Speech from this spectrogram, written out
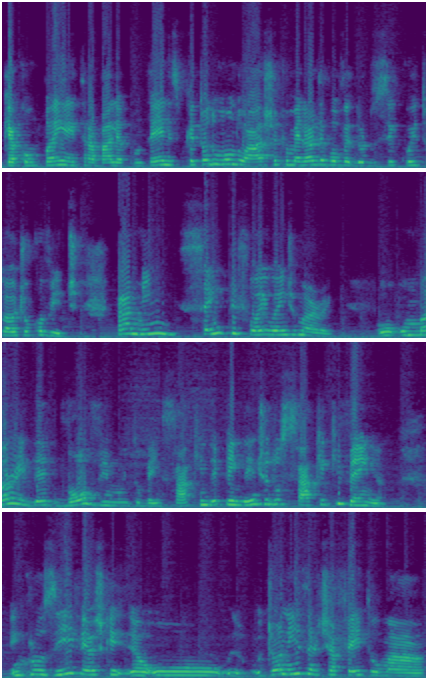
que acompanha e trabalha com tênis, porque todo mundo acha que o melhor devolvedor do circuito é o Djokovic. Para mim, sempre foi o Andy Murray. O, o, Murray devolve muito bem saque, independente do saque que venha. Inclusive, acho que eu, o, o John Isner tinha feito uma,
